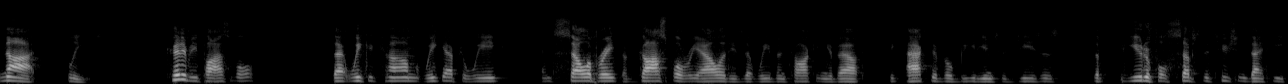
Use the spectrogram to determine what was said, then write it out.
not pleased. Could it be possible that we could come week after week and celebrate the gospel realities that we've been talking about the active obedience of Jesus, the beautiful substitution that he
